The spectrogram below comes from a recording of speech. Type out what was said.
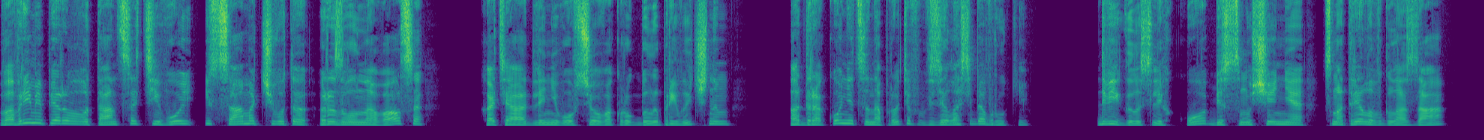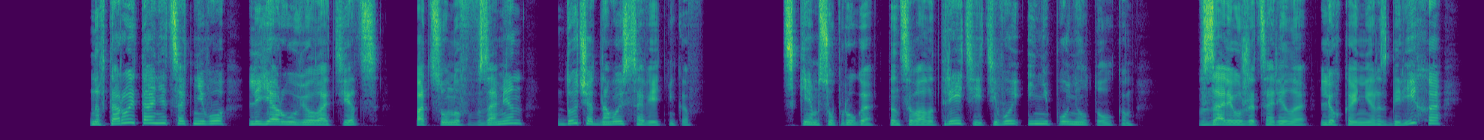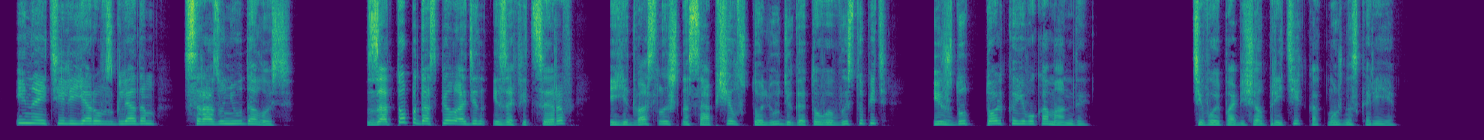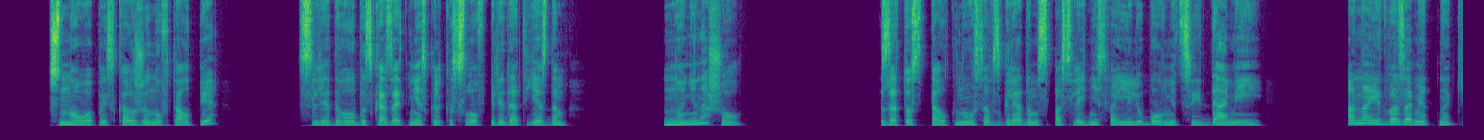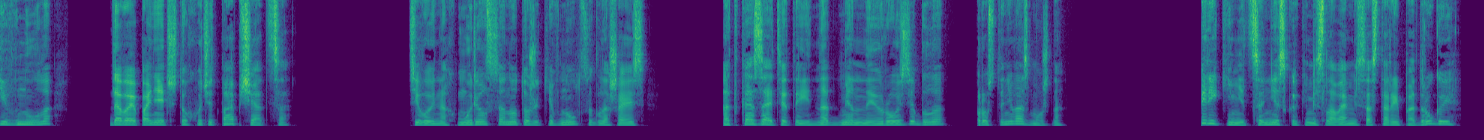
Во время первого танца Тивой и сам от чего-то разволновался, хотя для него все вокруг было привычным, а драконица, напротив, взяла себя в руки. Двигалась легко, без смущения смотрела в глаза. На второй танец от него Лияру увел отец, подсунув взамен дочь одного из советников. С кем супруга танцевала третий, Тивой и не понял толком. В зале уже царила легкая неразбериха, и найти Лияру взглядом сразу не удалось. Зато подоспел один из офицеров и едва слышно сообщил, что люди готовы выступить и ждут только его команды. Тивой пообещал прийти как можно скорее. Снова поискал жену в толпе, следовало бы сказать несколько слов перед отъездом, но не нашел. Зато столкнулся взглядом с последней своей любовницей, Дамией. Она едва заметно кивнула, давая понять, что хочет пообщаться. Тивой нахмурился, но тоже кивнул, соглашаясь. Отказать этой надменной розе было просто невозможно. Перекинется несколькими словами со старой подругой,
